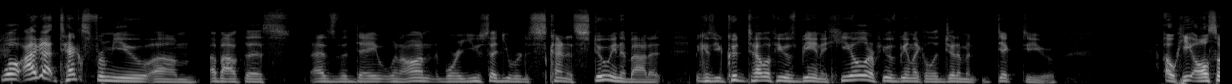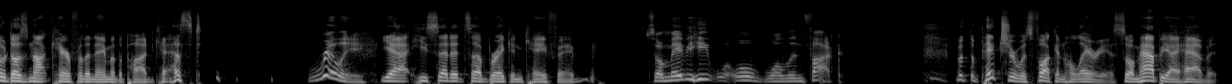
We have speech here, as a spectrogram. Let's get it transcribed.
Well, I got text from you um about this as the day went on where you said you were just kind of stewing about it because you couldn't tell if he was being a heel or if he was being like a legitimate dick to you. Oh, he also does not care for the name of the podcast. Really? yeah, he said it's uh, breaking kayfabe. So maybe he well well then fuck. But the picture was fucking hilarious, so I'm happy I have it.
